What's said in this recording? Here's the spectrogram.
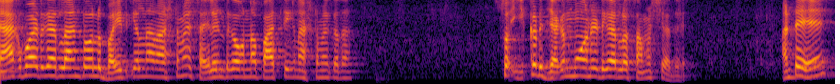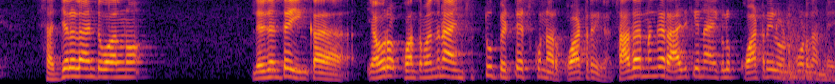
మేకపాటి గారు లాంటి వాళ్ళు బయటికి వెళ్ళినా నష్టమే సైలెంట్గా ఉన్న పార్టీకి నష్టమే కదా. సో ఇక్కడ జగన్మోహన్ రెడ్డి గారిలో సమస్య అదే. అంటే సజ్జల లాంటి వాళ్ళను లేదంటే ఇంకా ఎవరో కొంతమందిని ఆయన చుట్టూ పెట్టేసుకున్నారు క్వార్టరీగా. సాధారణంగా రాజకీయ నాయకులు క్వార్టరీలు ఉండకూడదండి.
